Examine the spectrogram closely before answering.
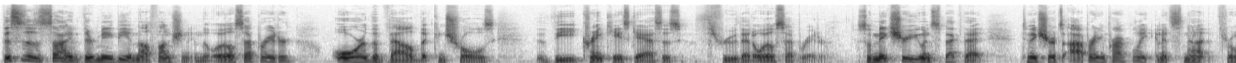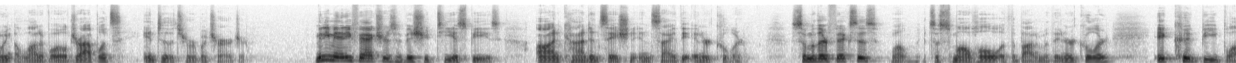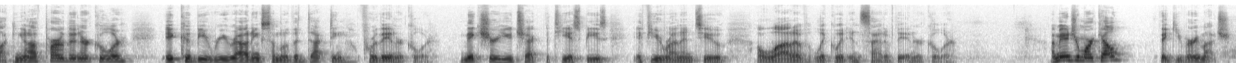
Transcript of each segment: This is a sign that there may be a malfunction in the oil separator or the valve that controls the crankcase gases through that oil separator. So make sure you inspect that to make sure it's operating properly and it's not throwing a lot of oil droplets into the turbocharger. Many manufacturers have issued TSBs on condensation inside the intercooler. Some of their fixes, well, it's a small hole at the bottom of the intercooler. It could be blocking off part of the intercooler. It could be rerouting some of the ducting for the intercooler. Make sure you check the TSBs if you run into a lot of liquid inside of the intercooler. I'm Andrew Markel. Thank you very much.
